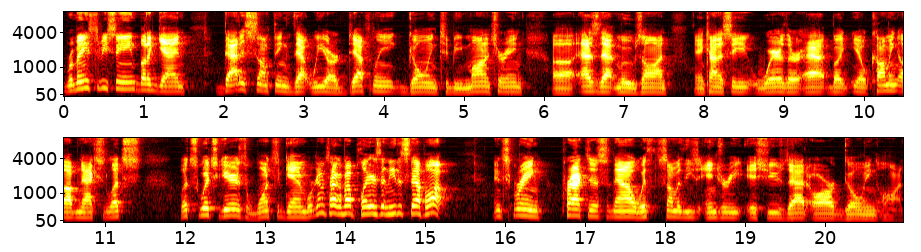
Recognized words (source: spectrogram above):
Remains to be seen, but again, that is something that we are definitely going to be monitoring uh, as that moves on and kind of see where they're at. But you know, coming up next, let's let's switch gears once again. We're going to talk about players that need to step up in spring practice now with some of these injury issues that are going on.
